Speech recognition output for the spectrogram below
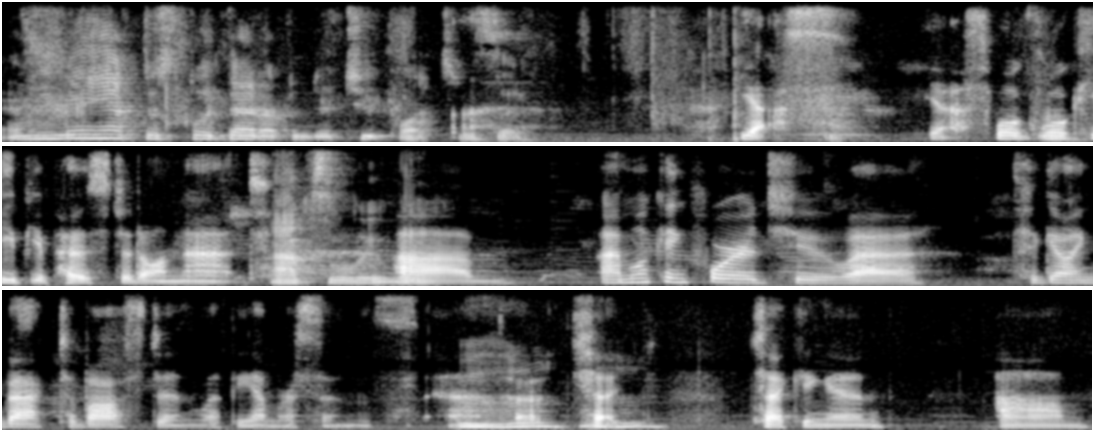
And we may have to split that up into two parts. We'll see. Yes, yes, we'll we'll keep you posted on that. Absolutely. Um, I'm looking forward to uh, to going back to Boston with the Emersons and uh, Mhm, check mhm. checking in. Um,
